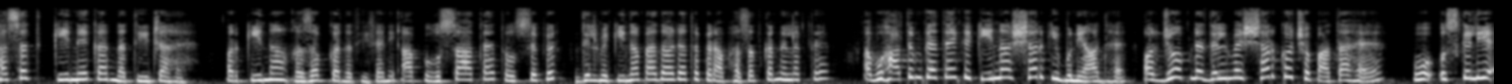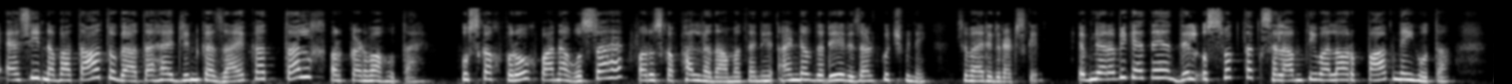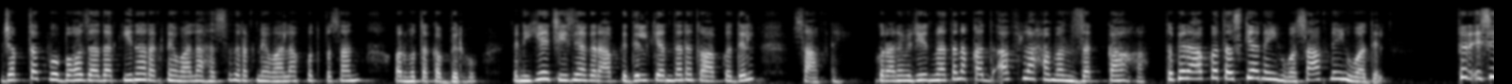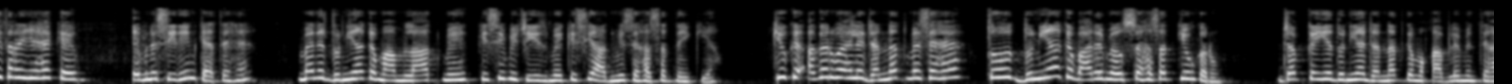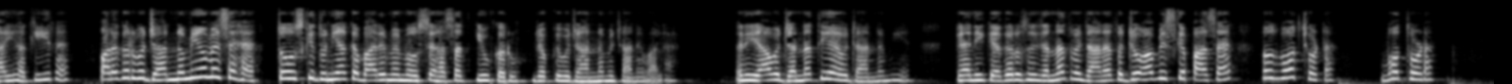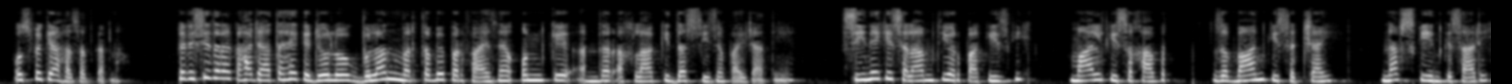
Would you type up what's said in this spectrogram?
حسد کینے کا نتیجہ ہے اور کینا غزب کا نتیجہ۔ یعنی آپ کو غصہ آتا ہے تو اس سے پھر دل میں کینا پیدا ہو جاتا ہے، پھر آپ حسد کرنے لگتے ہیں۔ ابو حاتم کہتے ہیں کہ کینا شر کی بنیاد ہے اور جو اپنے دل میں شر کو چھپاتا ہے، وہ اس کے لیے ایسی نباتات اگاتا ہے جن کا ذائقہ تلخ اور کڑوا ہوتا ہے۔ اس کا فروغ پانا غصہ ہے اور اس کا پھل ندامت ہے۔ End of the day result کچھ بھی نہیں، سوائے ریگریٹس کے۔ ابن عربی کہتے ہیں، دل اس وقت تک سلامتی والا اور پاک نہیں ہوتا جب تک وہ بہت زیادہ کینا رکھنے والا، حسد رکھنے والا، خود پسند اور متکبر ہو۔ یعنی یہ چیزیں اگر آپ کے دل کے اندر ہے تو آپ کا دل صاف نہیں۔ قرآن مجید میں آتا نا، قد افلاح من زکا تو پھر آپ کا تسکیہ نہیں ہوا، صاف نہیں ہوا دل۔ پھر اسی طرح یہ ہے کہ ابن سیرین کہتے ہیں میں نے دنیا کے معاملات میں کسی بھی چیز میں کسی آدمی سے حسد نہیں کیا۔ کیونکہ اگر وہ اہل جنت میں سے ہے تو دنیا کے بارے میں اس سے حسد کیوں کروں؟ جبکہ یہ دنیا جنت کے مقابلے میں انتہائی حقیر ہے۔ اور اگر وہ جہنمیوں میں سے ہے تو اس کی دنیا کے بارے میں میں اس سے حسد کیوں کروں؟ جبکہ وہ جہنم میں جانے والا ہے۔ یعنی یا وہ جنت ہی ہے وہ جہنمی ہے۔ یعنی کہ اگر اس نے جنت میں جانا ہے تو جو اب اس کے پاس ہے تو بہت چھوٹا ہے، بہت تھوڑا ہے۔ اس پہ کیا حسد کرنا؟ پھر اسی طرح کہا جاتا ہے کہ جو لوگ بلند مرتبے پر فائز ہیں، ان کے اندر اخلاق کی دس چیزیں پائی جاتی ہیں۔ سینے کی سلامتی اور پاکیزگی، مال کی سخاوت، زبان کی سچائی، نفس کی انکساری،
